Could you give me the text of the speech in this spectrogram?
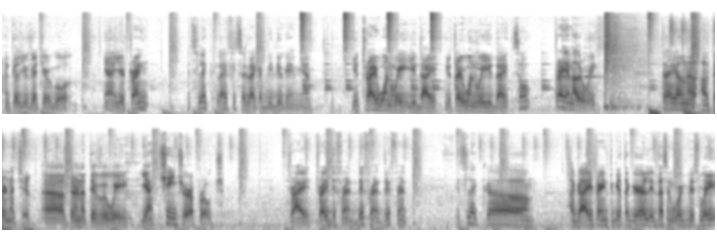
until you get your goal. Yeah, you're trying it's like life is like a video game, yeah? You try one way, you die. You try one way, you die. So, try another way. Try an alternative, uh, alternative way. Yeah, change your approach. Try, try different, different, different. It's like uh, a guy trying to get a girl. It doesn't work this way.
